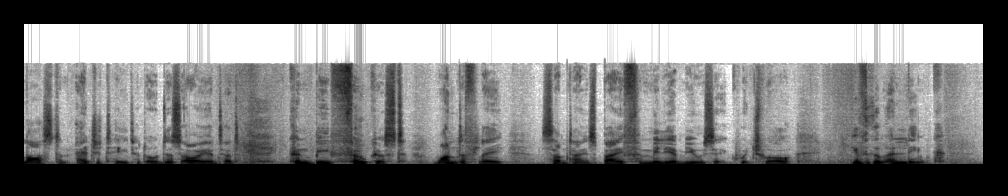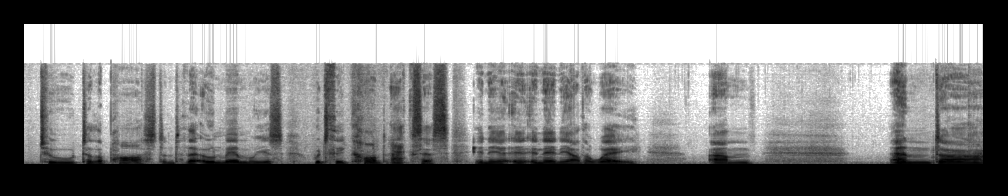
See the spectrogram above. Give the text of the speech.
lost and agitated or disoriented can be focused wonderfully sometimes by familiar music, which will give them a link to, to the past and to their own memories, which they can't access in, a, in any other way. Um, and uh,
